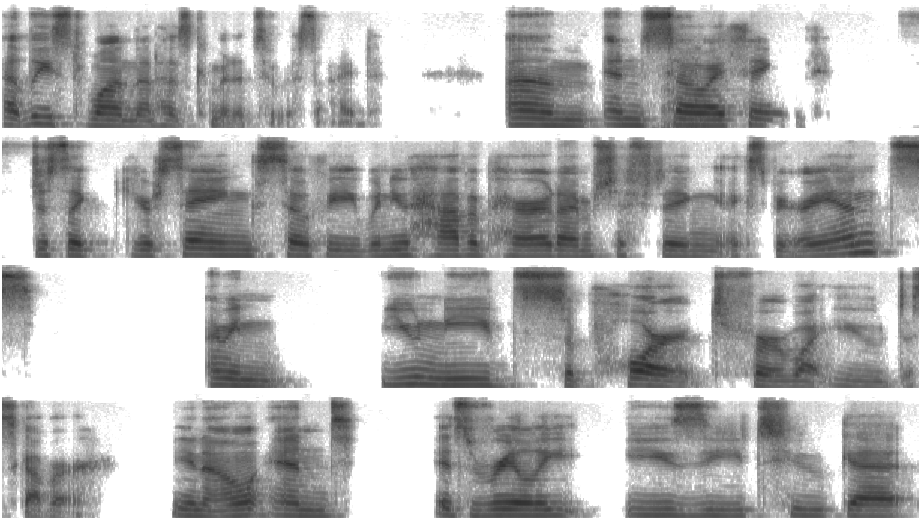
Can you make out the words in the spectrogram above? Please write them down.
at least one that has committed suicide. Um and so i think just like you're saying, Sophie, when you have a paradigm shifting experience, I mean, you need support for what you discover, you know, and it's really easy to get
